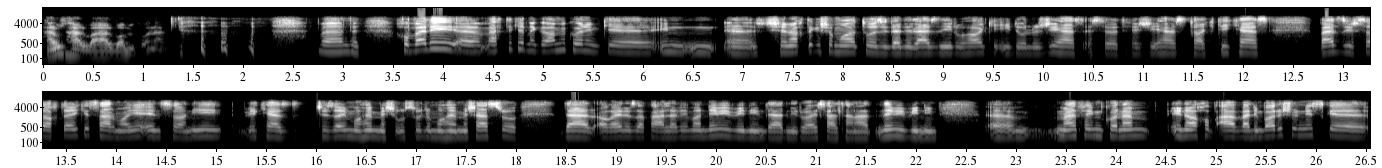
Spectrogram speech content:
هر روز حلوا حلوا می‌کنن. بله. خب ولی وقتی که نگاه می‌کنیم که این شناخته که شما توضیح دادید از نیروها که ایدولوژی هست استراتژی هست تاکتیک هست بعد زیر ساختایی که سرمایه انسانی یکی از چیزای مهمش اصول مهمش هست رو در آقای رضا پهلوی ما نمی‌بینیم در نیروهای سلطنت نمی‌بینیم. من فکر می‌کنم اینا خب اولین بارشون نیست که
